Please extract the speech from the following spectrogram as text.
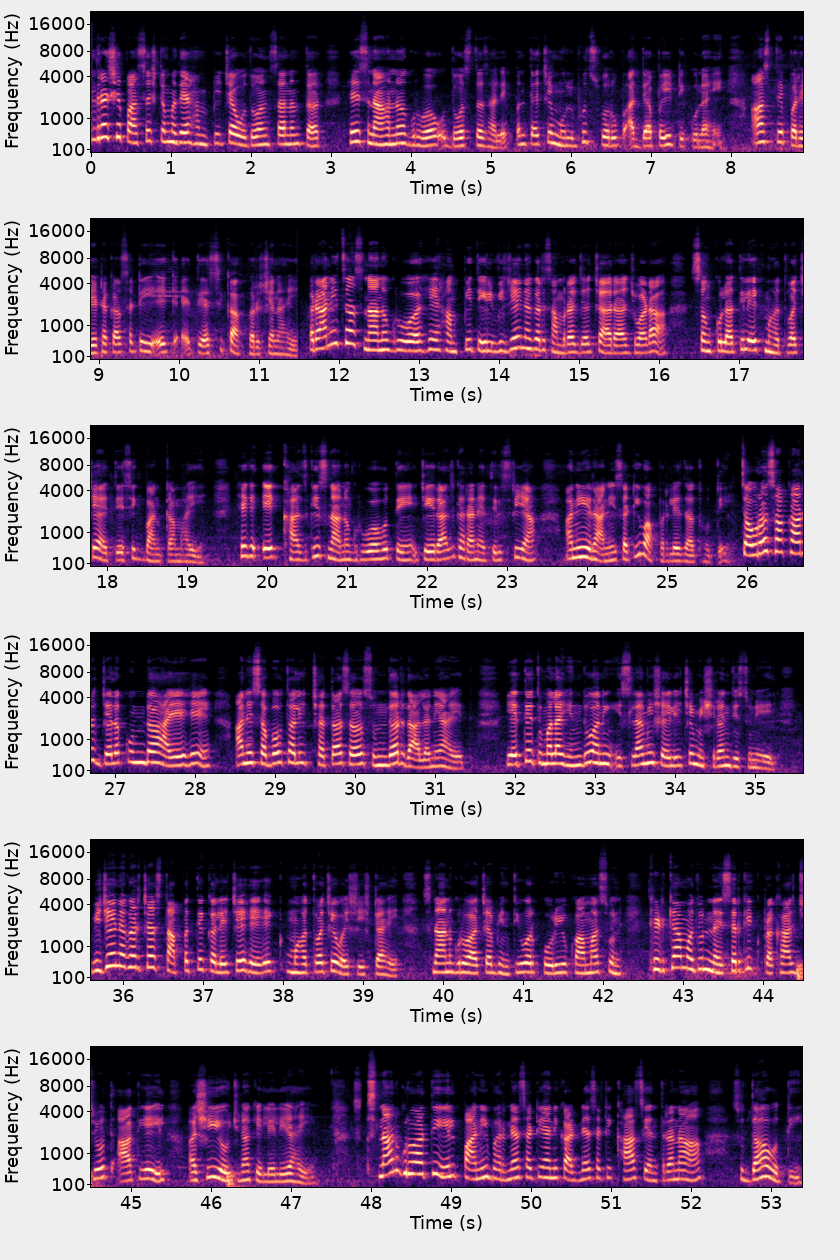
पंधराशे पासष्टमध्ये हम्पीच्या उद्ध्वंसानंतर हे स्नानगृह उद्ध्वस्त झाले पण त्याचे मूलभूत स्वरूप अद्यापही टिकून आहे आज ते पर्यटकासाठी एक ऐतिहासिक आकर्षण आहे. राणीचा स्नानगृह हे हम्पीतील विजयनगर साम्राज्याच्या राजवाडा संकुलातील एक महत्त्वाचे ऐतिहासिक बांधकाम आहे. हे एक खाजगी स्नानगृह होते जे राजघराण्यातील स्त्रिया आणि राणीसाठी वापरले जात होते. चौरसाकार जलकुंड आहे हे आणि सभोवताली छतासह सुंदर दालने आहेत. येथे तुम्हाला हिंदू आणि इस्लामी शैलीचे मिश्रण दिसून येईल. विजयनगरच्या स्थापत्यकलेचे हे एक महत्त्वाचे वैशिष्ट्य आहे. स्नानगृहाच्या भिंतीवर कोरीव काम असून खिडक्यामधून नैसर्गिक प्रकाश ज्योत आत येईल अशी योजना केलेली आहे. स्नानगृहातील पाणी भरण्यासाठी आणि काढण्यासाठी खास यंत्रणा सुद्धा होती.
